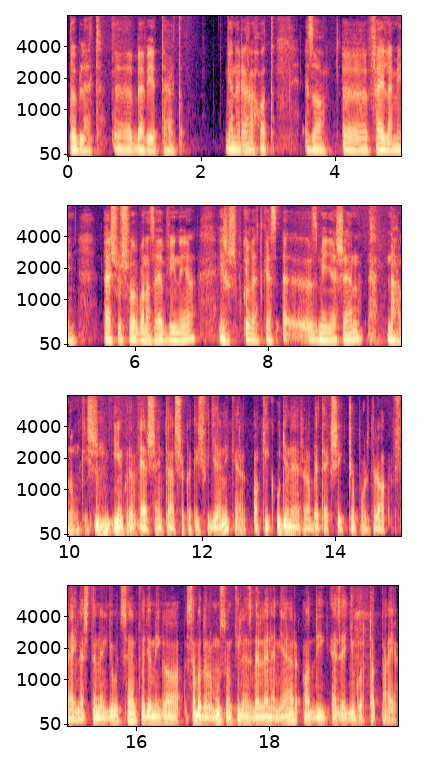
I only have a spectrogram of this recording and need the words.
többlet bevételt generálhat ez a fejlemény elsősorban az Ebvinél, és következményesen nálunk is. Mhm. Ilyenkor a versenytársakat is figyelni kell, akik ugyanerre a betegségcsoportra fejlesztenek gyógyszert, vagy amíg a szabadalom 29-ben le nem jár, addig ez egy nyugodtabb pálya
